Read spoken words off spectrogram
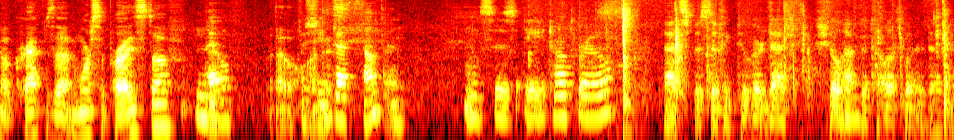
Oh crap! Is that more surprise stuff? No, oh. oh, but I she's missed- got something. This is a top row. That's specific to her deck. She'll have to tell us what it does, I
